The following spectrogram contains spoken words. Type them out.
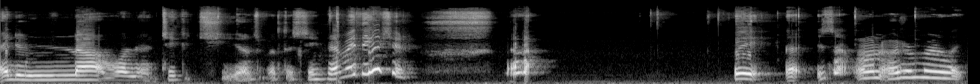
I do not want to take a chance with this thing. I think I should. Ah. Wait, uh, is that on over my like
